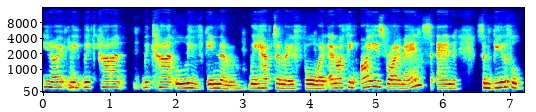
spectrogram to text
you know, yeah. we, we can't we can't live in them. We have to move forward. And I think I use romance and some beautiful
